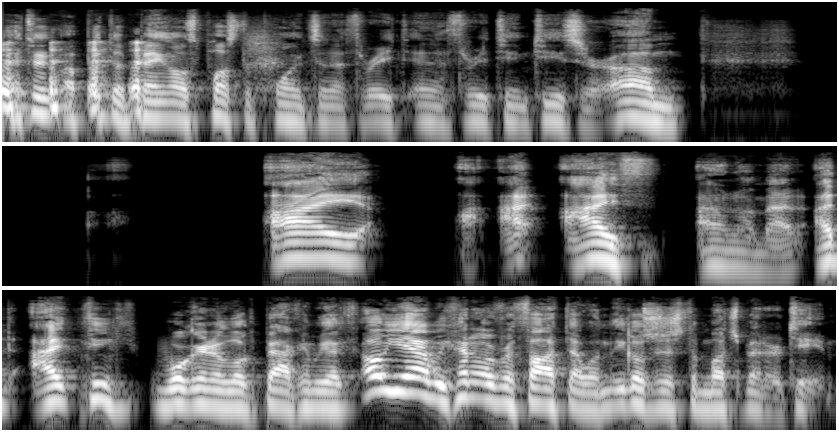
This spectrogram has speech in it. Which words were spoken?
I, took, I put the Bengals plus the points in a three in a three team teaser. Um, I I I I don't know, man. I I think we're gonna look back and be like, oh yeah, we kind of overthought that one. The Eagles are just a much better team.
